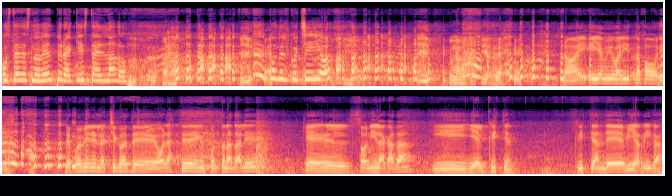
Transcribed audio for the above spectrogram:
Ustedes no ven, pero aquí está el lado. Con el cuchillo. Con la motosierra. No, e- ella es mi barista favorita. Ah, Después vienen los chicos de Olaste en Puerto Natales, que es el Sony, la Cata y, y el Cristian. Cristian de Villarrica.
